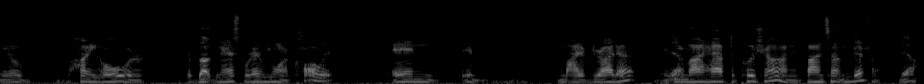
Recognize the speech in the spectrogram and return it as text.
you know, honey hole or the buck nest, whatever you want to call it, and it might have dried up, and Yeah. you might have to push on and find something different. Yeah.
